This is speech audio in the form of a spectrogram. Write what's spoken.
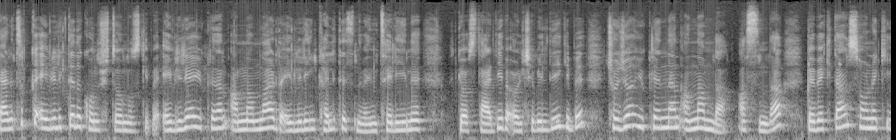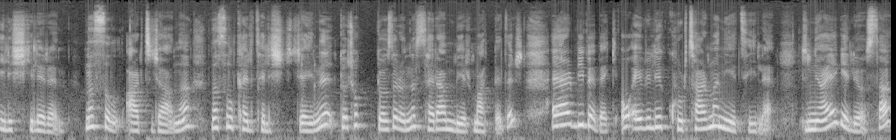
Yani tıpkı evlilikte de konuştuğumuz gibi evliliğe yüklenen anlamlar da evliliğin kalitesini ve niteliğini gösterdiği ve ölçebildiği gibi çocuğa yüklenilen anlam da aslında bebekten sonraki ilişkilerin nasıl artacağını, nasıl kaliteleşeceğini çok gözler önüne seren bir maddedir. Eğer bir bebek o evliliği kurtarma niyetiyle dünyaya geliyorsa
